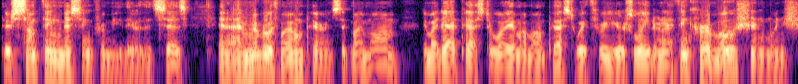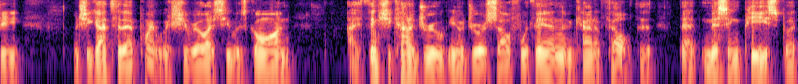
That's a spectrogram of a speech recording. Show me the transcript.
there's something missing for me there that says, and I remember with my own parents that my mom and my dad passed away, and my mom passed away three years later, and I think her emotion when she when she got to that point where she realized he was gone, I think she kind of drew you know drew herself within and kind of felt that that missing piece, but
